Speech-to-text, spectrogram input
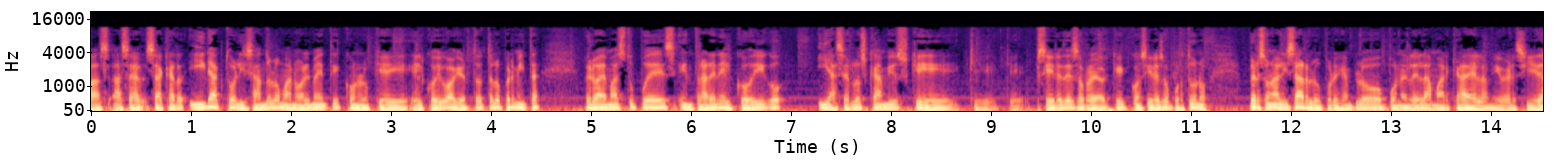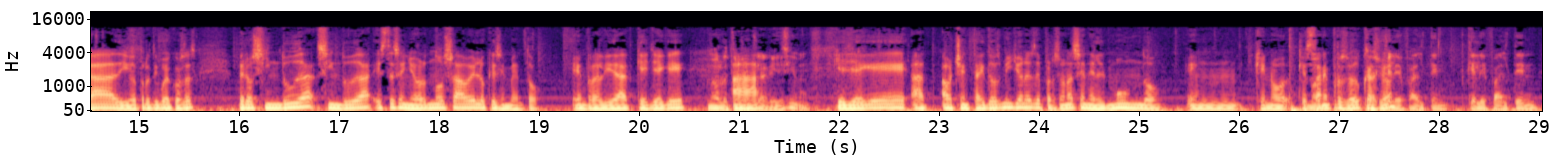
sacar, ir actualizándolo manualmente con lo que el código abierto te lo permita, pero además tú puedes entrar en el código y hacer los cambios que, que- que si eres desarrollador que consideres oportuno. Personalizarlo, por ejemplo, ponerle la marca de la universidad y otro tipo de cosas. Pero sin duda, sin duda, este señor no sabe lo que se inventó. En realidad, que llegue No, lo tiene a, clarísimo. que llegue a, a 82 millones de personas en el mundo en, que no que están No, en proceso de o sea, educación. que le falten, que le falten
